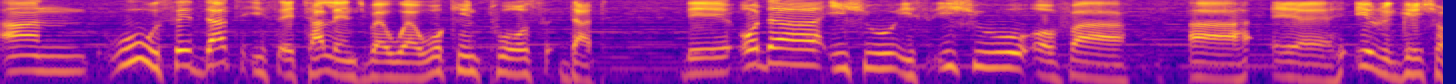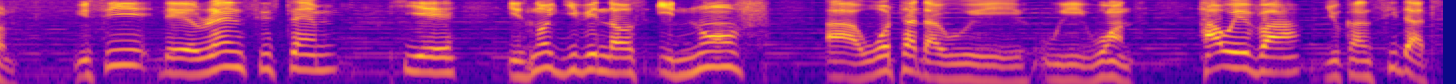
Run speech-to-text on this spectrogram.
And we will say that is a challenge, but we're working towards that. The other issue is issue of uh, uh, uh, irrigation. You see, the rain system here is not giving us enough uh, water that we, we want. However, you can see that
